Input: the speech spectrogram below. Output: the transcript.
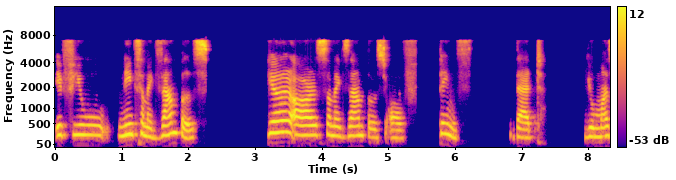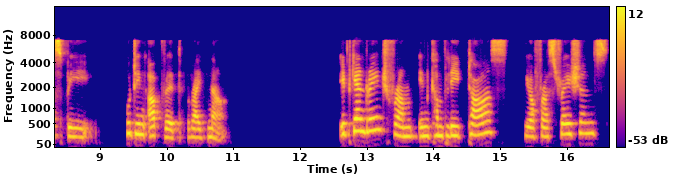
If you need some examples, here are some examples of things that you must be putting up with right now. It can range from incomplete tasks, your frustrations,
